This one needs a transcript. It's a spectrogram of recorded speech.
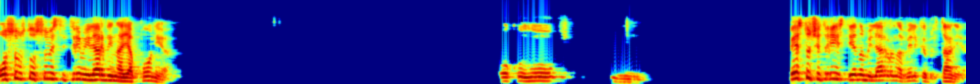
883 милиарди на Јапонија. Околу 541 милиарда на Велика Британија.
